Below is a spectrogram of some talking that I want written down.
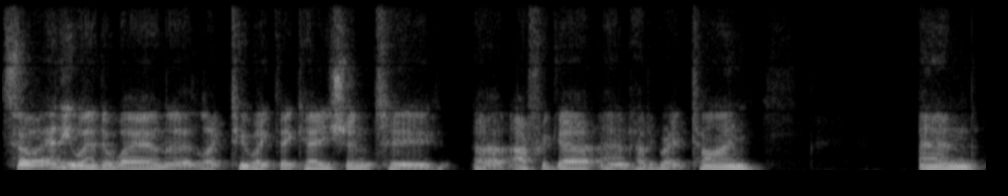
So Eddie went away on a like two week vacation to uh, Africa and had a great time. And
